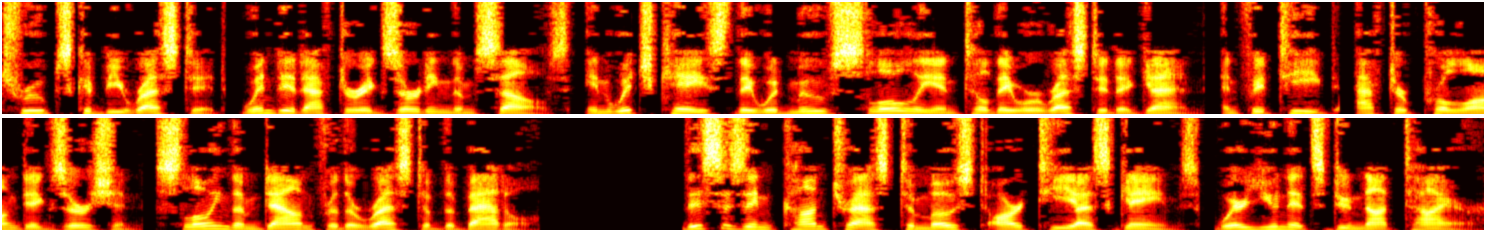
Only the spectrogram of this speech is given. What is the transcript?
troops could be rested, winded after exerting themselves, in which case they would move slowly until they were rested again, and fatigued, after prolonged exertion, slowing them down for the rest of the battle. This is in contrast to most RTS games, where units do not tire.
